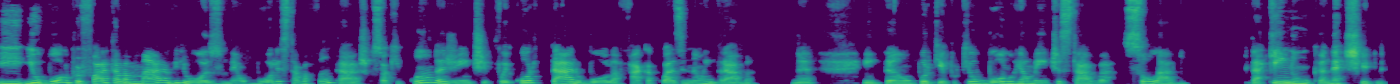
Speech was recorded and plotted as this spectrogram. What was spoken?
E, e o bolo por fora estava maravilhoso, né? O bolo estava fantástico. Só que quando a gente foi cortar o bolo, a faca quase não entrava, né? Então, por quê? Porque o bolo realmente estava solado. Tá? Quem nunca, né, Chile?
